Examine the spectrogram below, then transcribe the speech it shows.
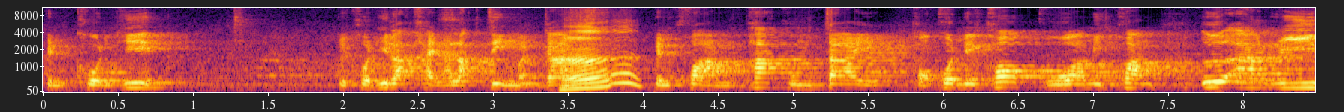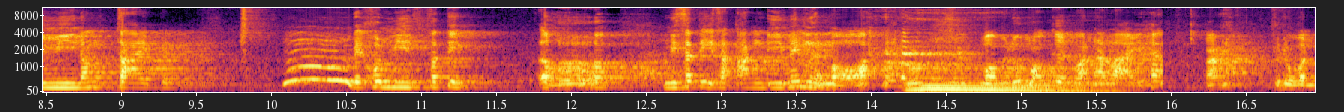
เป็นคนที่ เป็นคนที่รักใครและรักจริงเหมือนกัน Huh? เป็นความภาคภูมิใจของคนในครอบครัว มีความเอื้ออารี มีน้ำใจ เป็นอืมเป็นคนมีสติ เออ มีสติสตังค์ดีไม่เหมือนหมอ หมอไม่รู้หมอเกิดวันอะไรฮะอะไปดูวัน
